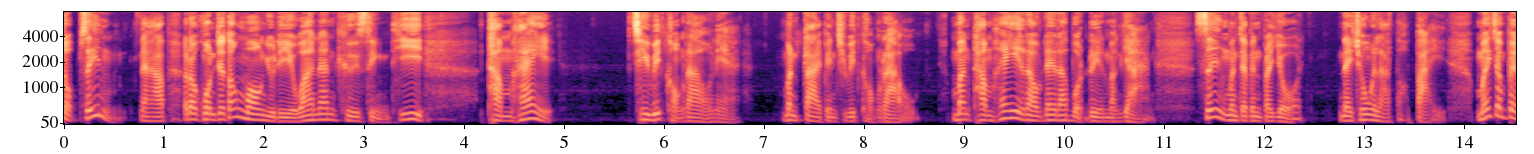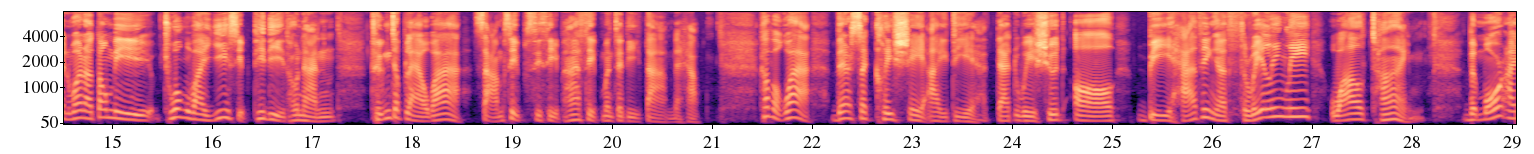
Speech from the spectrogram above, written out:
จบสิ้นนะครับ เราควรจะต้องมองอยู่ดีว่านั่นคือสิ่งที่ทำให้ชีวิตของเราเนี่ยมันกลายเป็นชีวิตของเรา มันทำให้เราได้รับบทเรียนบางอย่าง ซึ่งมันจะเป็นประโยชน์ ในช่วงเวลาต่อไป ไม่จำเป็นว่าเราต้องมีช่วงวัย 20 ที่ดีเท่านั้น ถึงจะแปลว่า 30 40 50 มันจะดีตามนะครับเขาบอกว่า there's a cliche idea that we should all be having a thrillingly wild time the more I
